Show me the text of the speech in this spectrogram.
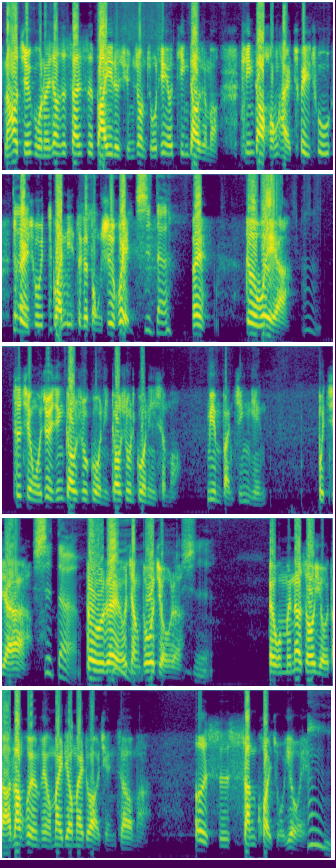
然后结果呢？像是三四八一的群众，昨天又听到什么？听到红海退出退出管理这个董事会。是的。哎，各位啊，嗯，之前我就已经告诉过你，告诉过你什么？面板今年不佳啊，是的，对不对？我讲多久了？是，哎，我们那时候有达让会员朋友卖掉卖多少钱，你知道吗？二十三块左右，哎，嗯，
